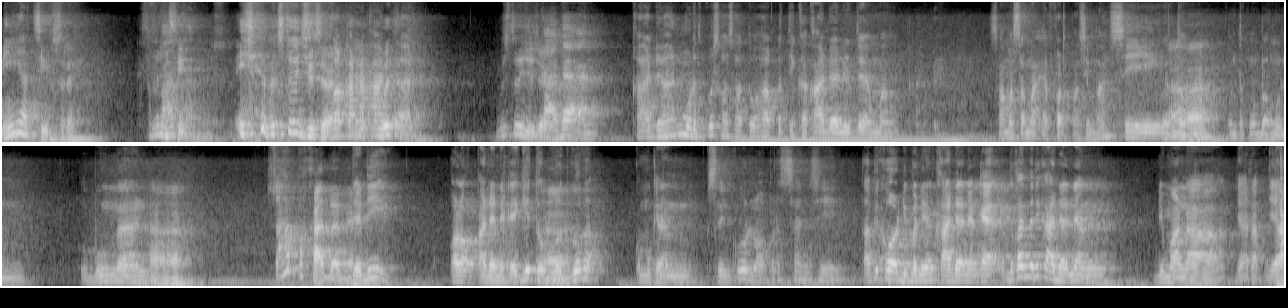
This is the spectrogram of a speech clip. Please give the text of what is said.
niat sih sebenarnya. Sebenarnya sih. Iya, gue setuju Sob. bukan karena keadaan Gue setuju, coy. keadaan keadaan menurut gue salah satu hal ketika keadaan itu emang sama-sama effort masing-masing untuk Ah. untuk ngebangun hubungan Heeh. So, apa keadaannya? jadi kalau keadaannya kayak gitu Ah. menurut gue nggak- kemungkinan selingkuh 0% sih tapi kalau dibandingkan keadaan yang kayak itu kan tadi keadaan yang di mana jarak jauh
